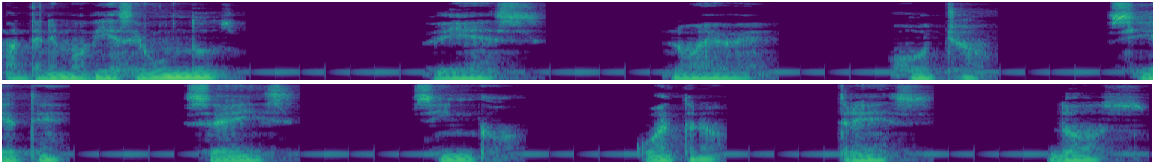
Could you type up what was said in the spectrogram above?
Mantenemos 10 segundos. 10, 9, 8, 7, 6, 5, 4, 3, 2,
